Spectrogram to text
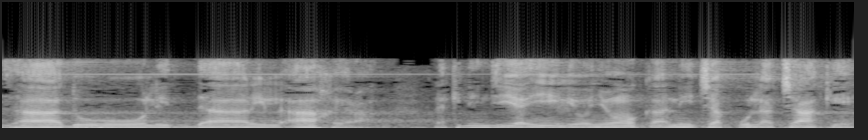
zaduhu lid-dari al-akhirah lakini njia hii iliyonyooka ni chakula chake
